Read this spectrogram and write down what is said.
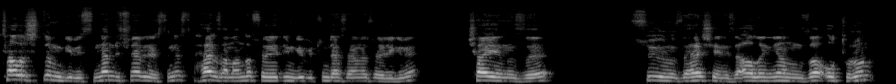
çalıştığım gibisinden düşünebilirsiniz. Her zaman da söylediğim gibi, bütün derslerimde söylediğim gibi çayınızı, suyunuzu, her şeyinizi alın yanınıza oturun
